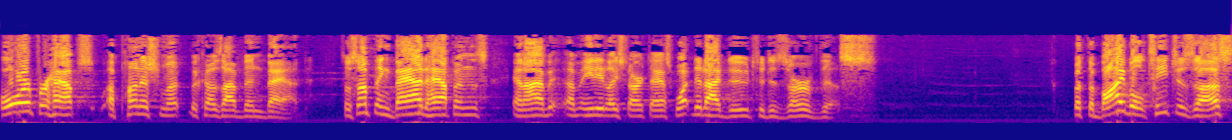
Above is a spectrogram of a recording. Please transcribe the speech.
Or perhaps a punishment because I've been bad. So something bad happens and I immediately start to ask, what did I do to deserve this? But the Bible teaches us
